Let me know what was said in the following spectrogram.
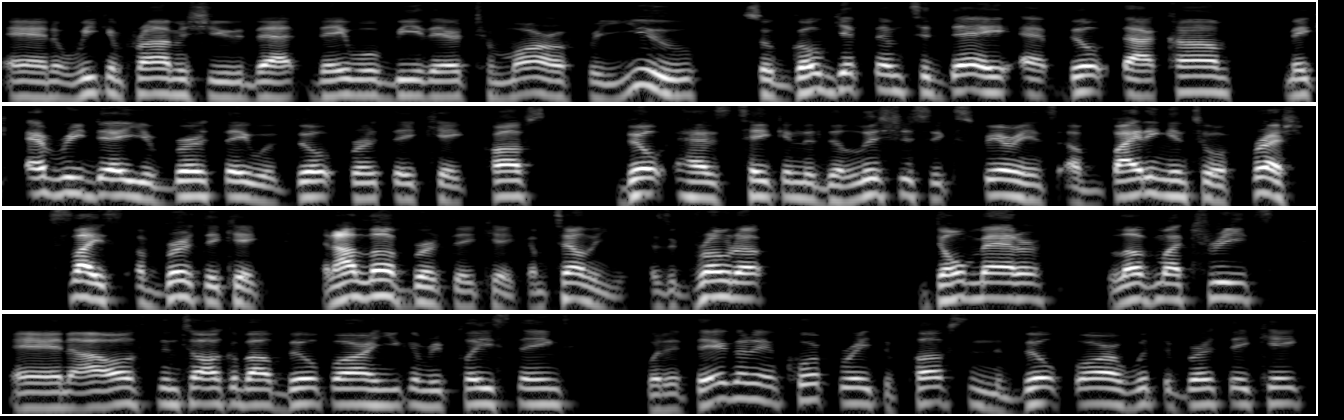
and we can promise you that they will be there tomorrow for you. So go get them today at built.com. Make every day your birthday with Built Birthday Cake Puffs. Built has taken the delicious experience of biting into a fresh slice of birthday cake. And I love birthday cake. I'm telling you, as a grown up, don't matter. Love my treats. And I often talk about Built Bar and you can replace things. But if they're going to incorporate the puffs and the Built Bar with the birthday cake,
